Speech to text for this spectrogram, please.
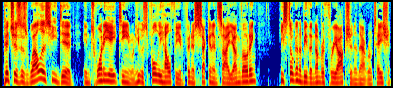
pitches as well as he did in 2018 when he was fully healthy and finished second in Cy Young voting, he's still going to be the number three option in that rotation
